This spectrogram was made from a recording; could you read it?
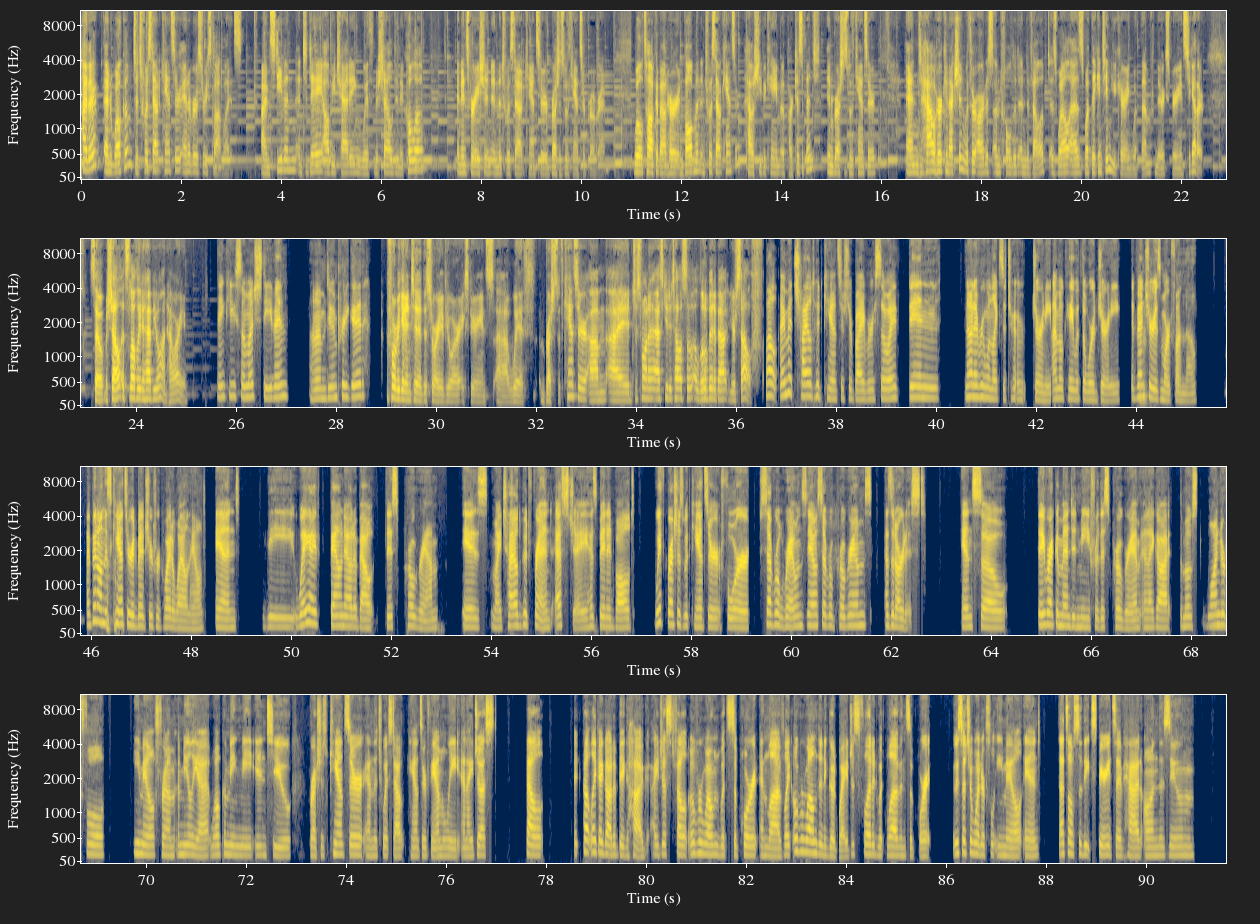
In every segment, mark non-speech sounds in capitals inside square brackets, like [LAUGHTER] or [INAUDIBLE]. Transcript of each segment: Hi there, and welcome to Twist Out Cancer Anniversary Spotlights. I'm Stephen, and today I'll be chatting with Michelle DeNicola, an inspiration in the Twist Out Cancer Brushes with Cancer program. We'll talk about her involvement in Twist Out Cancer, how she became a participant in Brushes with Cancer, and how her connection with her artist unfolded and developed, as well as what they continue carrying with them from their experience together. So, Michelle, it's lovely to have you on. How are you? Thank you so much, Stephen. I'm doing pretty good. Before we get into the story of your experience uh, with Brushes with Cancer, um, I just want to ask you to tell us a, a little bit about yourself. Well, I'm a childhood cancer survivor, so I've been. Not everyone likes the term journey. I'm okay with the word journey. Mm-hmm. Adventure is more fun, though. I've been on this [LAUGHS] cancer adventure for quite a while now. And the way I found out about this program is my childhood friend, SJ, has been involved with Brushes with Cancer for several rounds now, several programs as an artist. And so they recommended me for this program, and I got the most wonderful email from Amelia welcoming me into Brushes with Cancer and the Twist Out Cancer family. And I just felt it felt like I got a big hug. I just felt overwhelmed with support and love, like overwhelmed in a good way, just flooded with love and support. It was such a wonderful email. And that's also the experience I've had on the Zoom,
